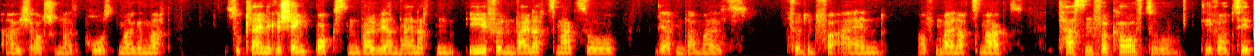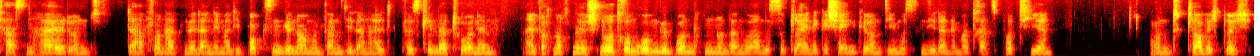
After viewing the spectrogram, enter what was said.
habe ich auch schon als Post mal gemacht, so kleine Geschenkboxen, weil wir an Weihnachten eh für den Weihnachtsmarkt so, wir hatten damals für den Verein auf dem Weihnachtsmarkt Tassen verkauft, so DVC-Tassen halt und davon hatten wir dann immer die Boxen genommen und haben die dann halt fürs Kinderturnen einfach noch eine Schnur drumherum gebunden und dann waren das so kleine Geschenke und die mussten die dann immer transportieren. Und glaube ich, durch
